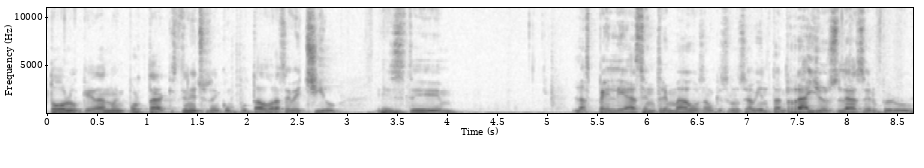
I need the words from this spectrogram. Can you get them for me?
todo lo que dan, no importa que estén hechos en computadora, se ve chido. Este. Las peleas entre magos, aunque solo se avientan rayos láser, pero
